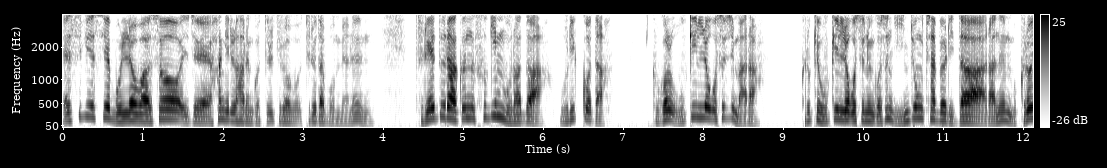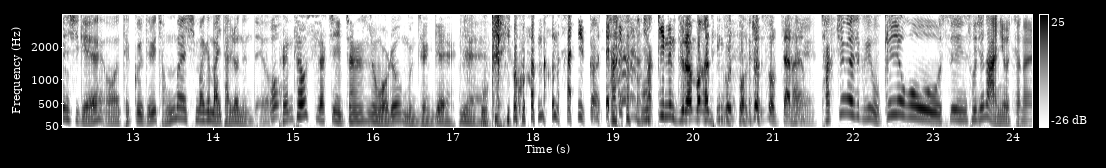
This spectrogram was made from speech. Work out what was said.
SBS에 몰려와서 이제 항의를 하는 것들 들여, 들여다보면은, 드레드락은 흑인 문화다. 우리 거다. 그걸 웃기려고 쓰지 마라. 그렇게 웃기려고 쓰는 것은 인종차별이다라는 뭐 그런 식의 어, 댓글들이 정말 심하게 많이 달렸는데요. 어? 펜트하우스 제작진 입장에서는 좀 어려운 문제인 게 예. 웃기려고 한 건 아닌데 웃기는 드라마가 된건또 어쩔 수 없잖아요. 예. 작중에서 그게 웃기려고 쓰인 소재는 아니었잖아요.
